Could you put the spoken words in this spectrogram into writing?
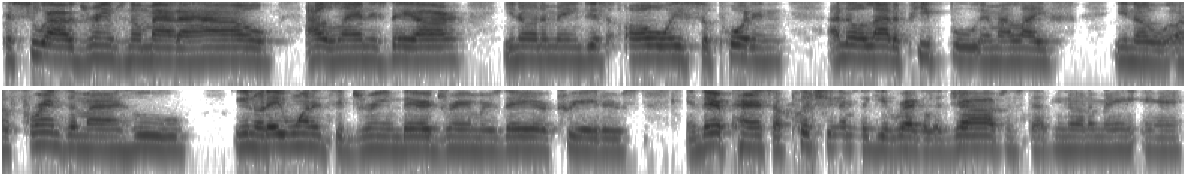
pursue our dreams no matter how outlandish they are. You know what I mean? Just always supporting. I know a lot of people in my life, you know, friends of mine who you know they wanted to dream they're dreamers they're creators and their parents are pushing them to get regular jobs and stuff you know what i mean? And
